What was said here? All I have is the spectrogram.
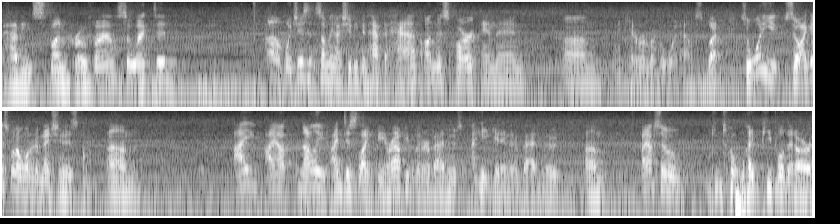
having spun profile selected, uh, which isn't something I should even have to have on this part. And then um, I can't remember what else. But so what do you? So I guess what I wanted to mention is. Um, I, I uh, not only I dislike being around people that are in bad moods. I hate getting in a bad mood. Um, I also don't like people that are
